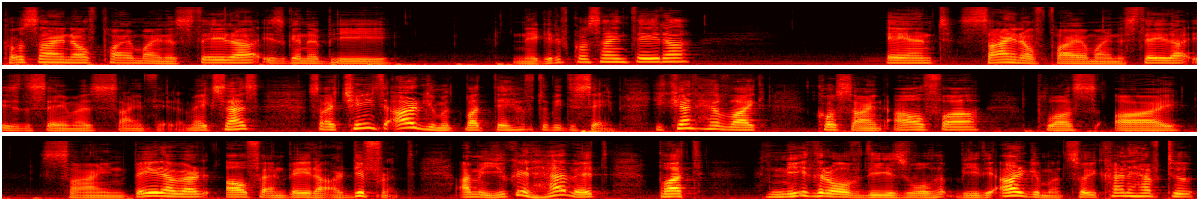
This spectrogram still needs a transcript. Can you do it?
cosine of pi minus theta is going to be negative cosine theta and sine of pi minus theta is the same as sine theta. Makes sense? So I changed the argument, but they have to be the same. You can't have like cosine alpha plus i sine beta where alpha and beta are different. I mean, you can have it, but neither of these will be the argument. So you kind of have to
